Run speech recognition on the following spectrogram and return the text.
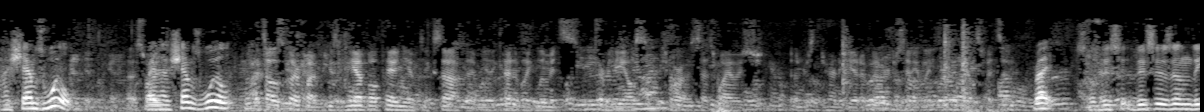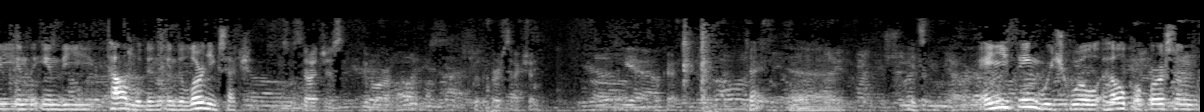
Hashem's will. That's. Right? Hashem's will. That's was clarifying because if you have Balpeh and you have Tiksaf, I mean, it kind of like limits everything else in Torah. That's why I was trying to get a better understanding like where everything else fits in. Right. So this this is in the in the, in the Talmud in, in the learning section. So it's not just Gemara for the first section. Okay. Okay? Uh, it's anything which will help a person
